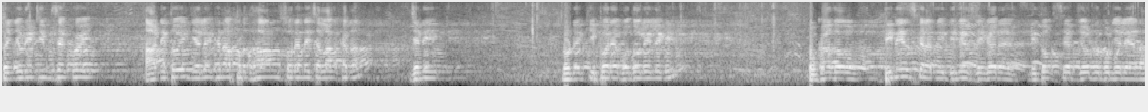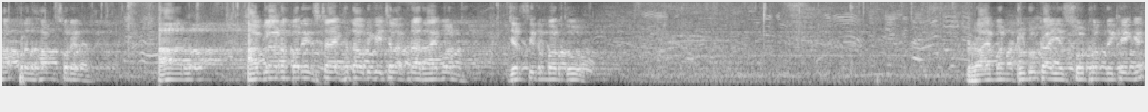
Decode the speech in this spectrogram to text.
संजोड़ी टीम से कोई आनी तो प्रधान सोरेने चलान जनी नोडे कीपर है बदली लगी ओका दो दिनेश करा नहीं दिनेश जगर नितो सेफ़ ज़ोर को जले रहा प्रधान सोरे ने और अगला नंबर स्ट्राइक हटा उनके चला खना रायमन जर्सी नंबर दो रायमन टुडू का ये शॉट हम देखेंगे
